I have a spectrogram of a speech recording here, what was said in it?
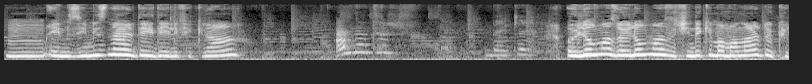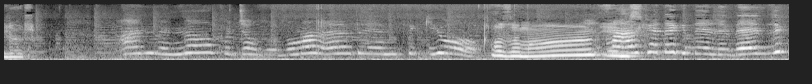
Hmm, emziğimiz neredeydi Elif İkra? Bekle. Öyle olmaz öyle olmaz içindeki mamalar dökülür. Anne ne yapacağız o zaman evde emzik yok. O zaman. Markete gidelim emzik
